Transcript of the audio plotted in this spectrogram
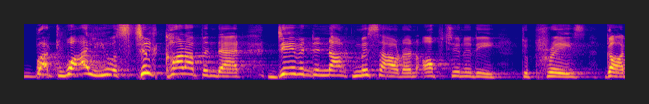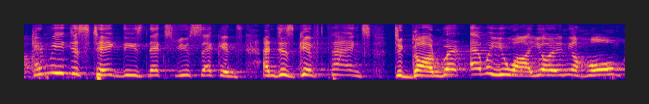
But while he was still caught up in that, David did not miss out an opportunity to praise God. Can we just take these next few seconds and just give thanks to God wherever you are? You're in your home,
